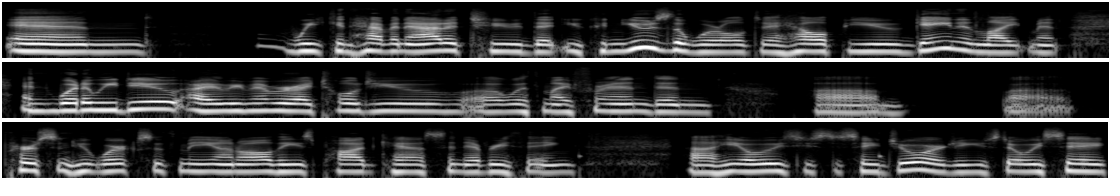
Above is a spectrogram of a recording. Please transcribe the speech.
And we can have an attitude that you can use the world to help you gain enlightenment. And what do we do? I remember I told you uh, with my friend and um, uh, person who works with me on all these podcasts and everything. Uh, he always used to say, George, he used to always say,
